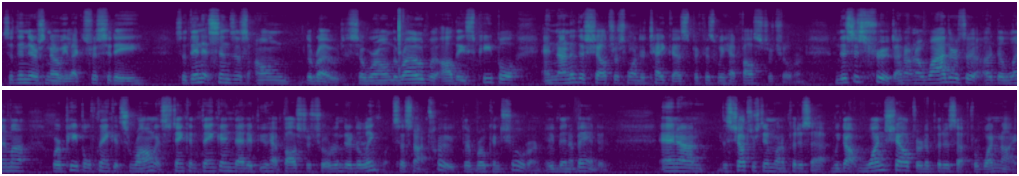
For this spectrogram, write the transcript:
So then there's no electricity. So then it sends us on the road. So we're on the road with all these people, and none of the shelters wanted to take us because we had foster children. And this is truth. I don't know why there's a, a dilemma where people think it's wrong, it's stinking thinking that if you have foster children, they're delinquents. That's not true. They're broken children who've been abandoned. And um, the shelters didn't want to put us up. We got one shelter to put us up for one night.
